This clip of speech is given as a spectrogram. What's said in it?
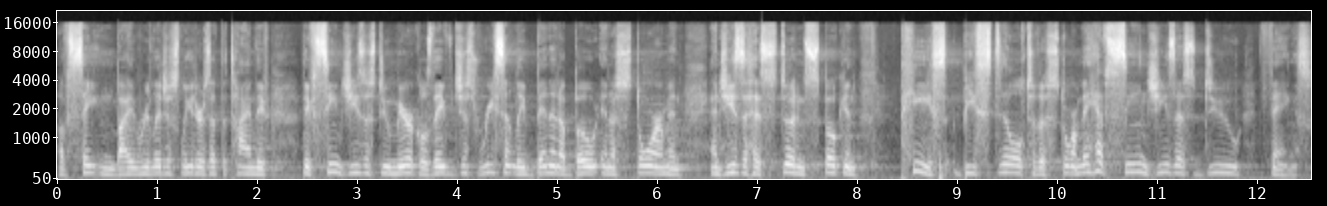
of Satan by religious leaders at the time. They've, they've seen Jesus do miracles. They've just recently been in a boat in a storm, and, and Jesus has stood and spoken, Peace, be still to the storm. They have seen Jesus do things,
